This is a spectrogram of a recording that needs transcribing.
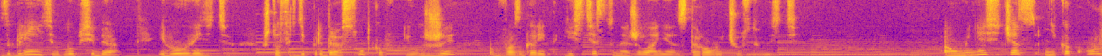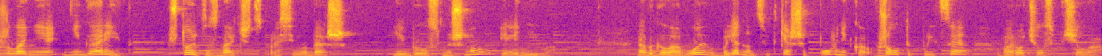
Загляните вглубь себя, и вы увидите – что среди предрассудков и лжи в вас горит естественное желание здоровой чувственности. «А у меня сейчас никакого желания не горит. Что это значит?» – спросила Даша. Ей было смешно и лениво. Над головой в бледном цветке шиповника в желтой пыльце ворочалась пчела,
